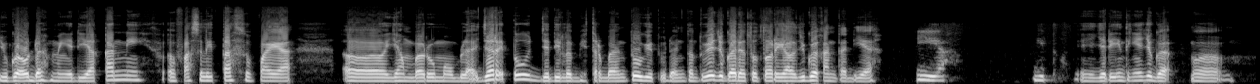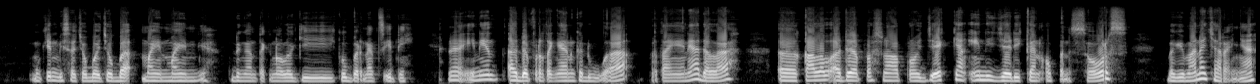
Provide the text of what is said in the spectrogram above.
juga udah menyediakan nih uh, fasilitas supaya uh, yang baru mau belajar itu jadi lebih terbantu gitu dan tentunya juga ada tutorial juga kan tadi ya iya gitu ya, jadi intinya juga uh, mungkin bisa coba-coba main-main ya dengan teknologi Kubernetes ini. Nah, ini ada pertanyaan kedua. Pertanyaannya adalah uh, kalau ada personal project yang ini dijadikan open source, bagaimana caranya?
